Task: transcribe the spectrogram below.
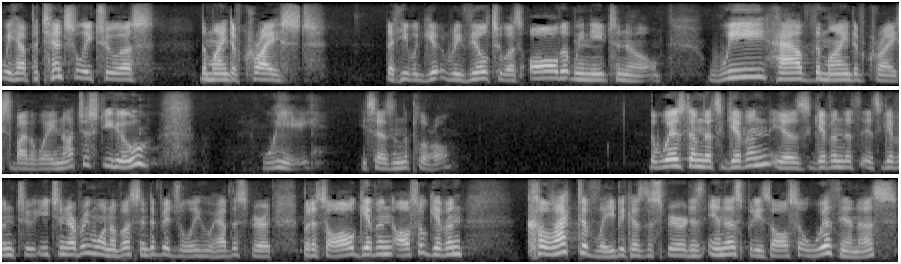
we have potentially to us the mind of Christ, that He would get, reveal to us all that we need to know. We have the mind of Christ, by the way, not just you, we, he says in the plural. The wisdom that's given is given it's given to each and every one of us individually who have the Spirit, but it's all given also given collectively because the Spirit is in us, but He's also within us.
